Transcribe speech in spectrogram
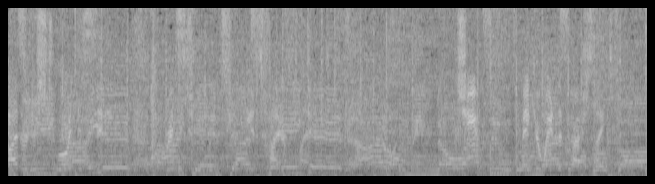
Either destroy the city or risk the entire Make your way to the crash site.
